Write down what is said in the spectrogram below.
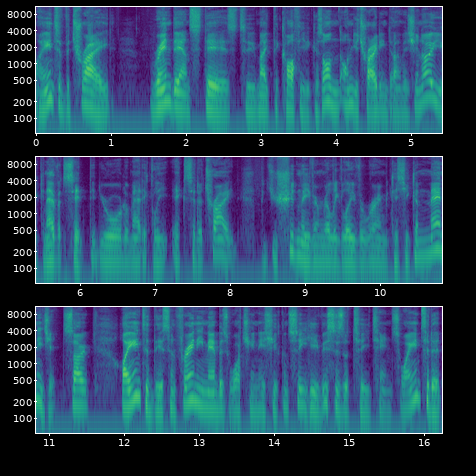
I entered the trade ran downstairs to make the coffee because on on your trading DOM as you know you can have it set that you automatically exit a trade but you shouldn't even really leave a room because you can manage it. So I entered this and for any members watching this you can see here this is a t10 so I entered it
